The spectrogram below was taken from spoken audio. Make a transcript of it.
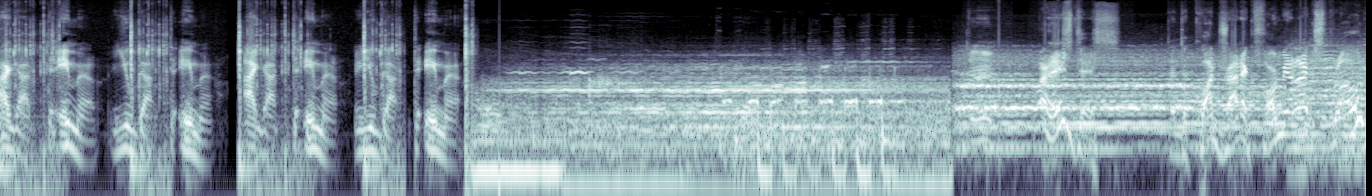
I got the email. You got the email. I got the email. You got the email. Uh, what is this? Did the quadratic formula explode?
